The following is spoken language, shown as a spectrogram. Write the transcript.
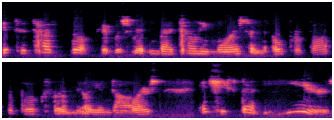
It's a tough book. It was written by Toni Morrison. Oprah bought the book for a million dollars, and she spent years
